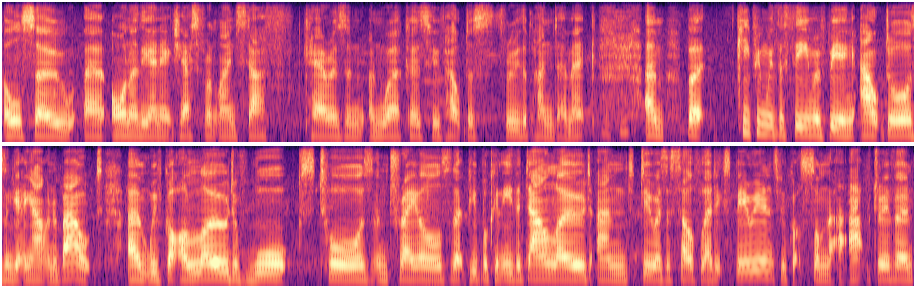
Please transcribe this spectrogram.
also uh, honour the NHS frontline staff carers and, and, workers who've helped us through the pandemic. Mm -hmm. um, but keeping with the theme of being outdoors and getting out and about, um, we've got a load of walks, tours and trails that people can either download and do as a self-led experience. We've got some that are app-driven,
